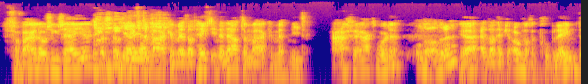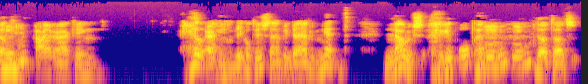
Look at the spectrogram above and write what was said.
verwaarlozing zei je. Dat, dat, Ja, heeft ja. Te maken met, dat heeft inderdaad te maken met niet aangeraakt worden. Onder andere. Ja, en dan heb je ook nog het probleem dat Mhm. die aanraking heel erg ingewikkeld is. Daar heb ik, daar heb ik net nauwelijks grip op. Hè? Mhm, mhm. Dat, dat,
